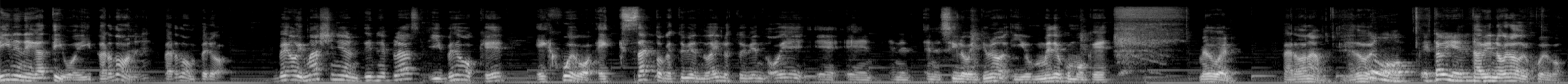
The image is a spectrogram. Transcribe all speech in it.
vine negativo y perdón, eh, perdón, pero veo Imagineer en Disney Plus y veo que el juego exacto que estoy viendo ahí lo estoy viendo hoy eh, en, en el, en el siglo XXI y medio como que me duele. Perdóname, me duele. No, está bien. Está bien logrado el juego,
